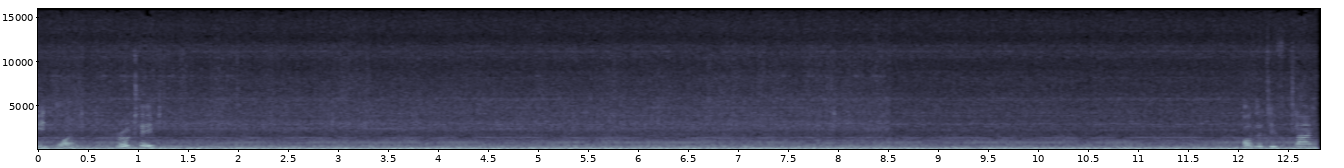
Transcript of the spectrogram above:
Speed one. Rotate. Positive climb.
